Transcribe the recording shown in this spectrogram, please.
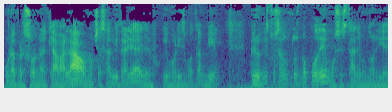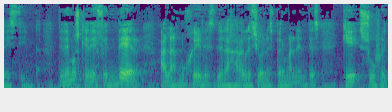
una persona que ha avalado muchas arbitrariedades del Fujimorismo también, pero en estos asuntos no podemos estar en una orilla distinta. Tenemos que defender a las mujeres de las agresiones permanentes que sufren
